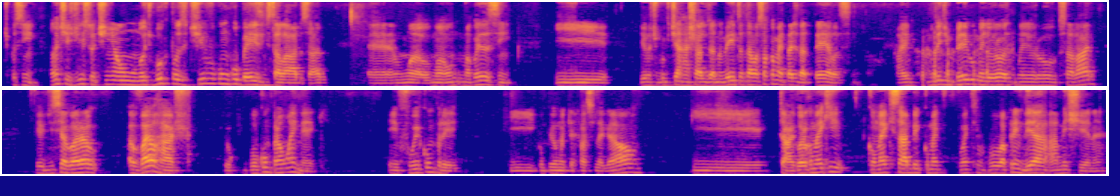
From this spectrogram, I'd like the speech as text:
tipo assim, antes disso eu tinha um notebook positivo com um Cubase instalado, sabe? É, uma, uma, uma coisa assim. E, e o notebook tinha rachado já no meio, então tava só com a metade da tela, assim. Aí mudei de emprego, melhorou, melhorou o salário. Eu disse agora vai ao racho. Eu vou comprar um iMac. E fui e comprei. E comprei uma interface legal. E tá, agora como é que como é que sabe, como é, como é que vou aprender a, a mexer, né?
